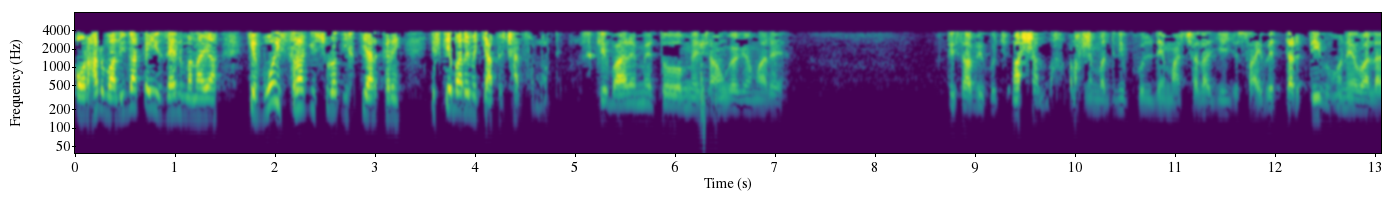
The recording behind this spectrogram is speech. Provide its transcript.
اور ہر والدہ کا یہ ذہن بنایا کہ وہ اس طرح کی صورت اختیار کریں۔ اس کے بارے میں کیا ارشاد فرماتے اس کے بارے میں تو میں چاہوں گا کہ ہمارے مفتی صاحب بھی کچھ ماشاء اللہ مدنی پھول دیں ماشاء اللہ یہ جو صاحب ترتیب ہونے والا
